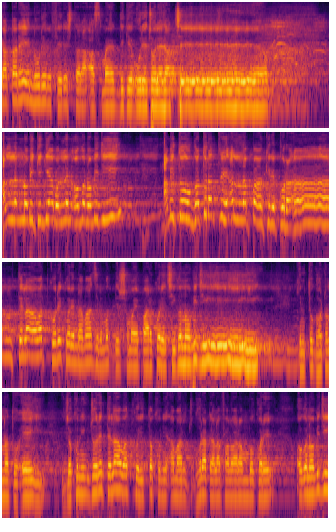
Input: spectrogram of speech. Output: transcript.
কাতারে নূরের ফেরেশ তারা আসমায়ের দিকে উড়ে চলে যাচ্ছে। আল্লাহ নবীকে গিয়া বললেন অগ নবীজি, আমি তো গত রাত্রে আল্লাহ পাকের কোরআন তেলাওয়াত করে করে নামাজের মধ্যে সময় পার করেছি গো নবীজি। কিন্তু ঘটনা তো এই, যখনই জোরে তেলাওয়াত করি তখনই আমার ঘোড়াটা লাফানো আরম্ভ করে। ওগো নবীজি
